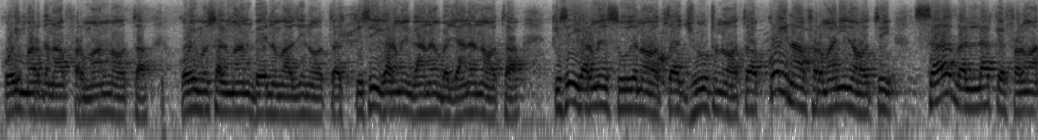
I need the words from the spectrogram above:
کوئی مرد نہ فرمان نہ ہوتا، کوئی مسلمان بے نمازی نہ ہوتا، کسی گھر میں گانا بجانا نہ ہوتا، کسی گھر میں سود نہ ہوتا، جھوٹ نہ ہوتا، کوئی نافرمانی نہ ہوتی، سب اللہ کے فرمان۔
